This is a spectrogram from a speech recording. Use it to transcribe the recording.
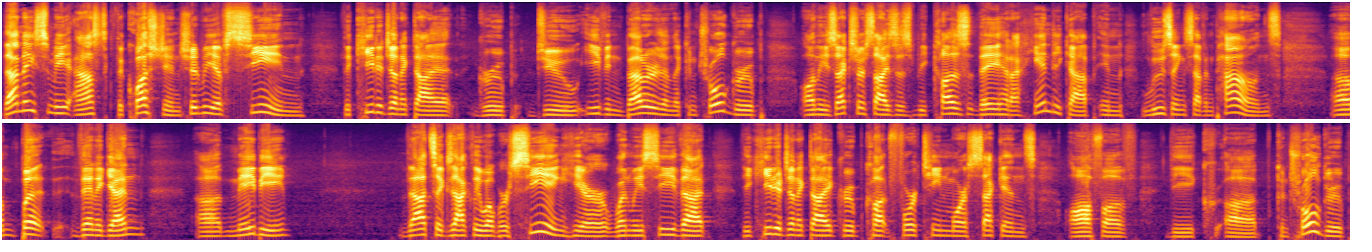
That makes me ask the question should we have seen the ketogenic diet group do even better than the control group on these exercises because they had a handicap in losing seven pounds? Um, but then again, uh, maybe that's exactly what we're seeing here when we see that the ketogenic diet group cut 14 more seconds off of the uh, control group,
